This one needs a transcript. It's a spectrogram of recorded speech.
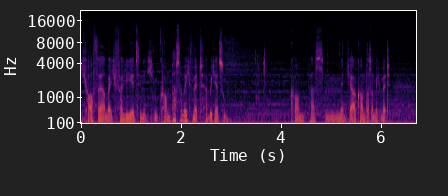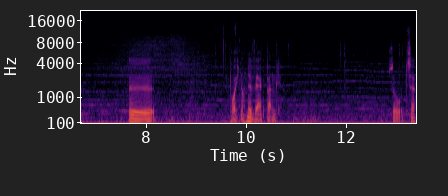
Ich hoffe, aber ich verliere jetzt hier nicht. Einen Kompass habe ich mit. Habe ich jetzt einen Kompass mit? Ja, Kompass habe ich mit. Äh. Brauche ich noch eine Werkbank. So, zack.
